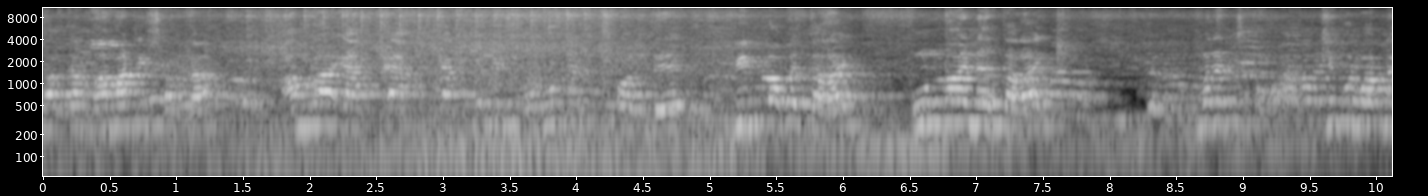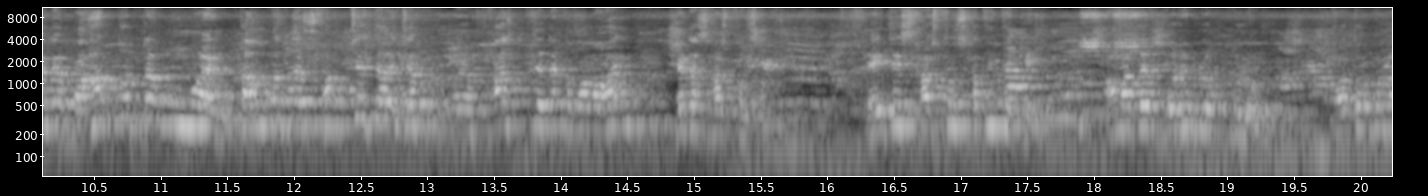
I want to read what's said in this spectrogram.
সরকার, মামাটির সরকার, আমরা এক এক, একচল্লিশ সবুজে বিপ্লবের দ্বারাই, উন্নয়নের দ্বারাই মানে কি বলব আপনাকে, বাহাত্তরটা উন্নয়ন, তার মধ্যে সবচেয়ে হয়েছে ফার্স্ট যেটাকে বলা হয়, সেটা স্বাস্থ্যসাথী। এই যে স্বাস্থ্যসাথী থেকে আমাদের গরিব লোকগুলো, কতগুলো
